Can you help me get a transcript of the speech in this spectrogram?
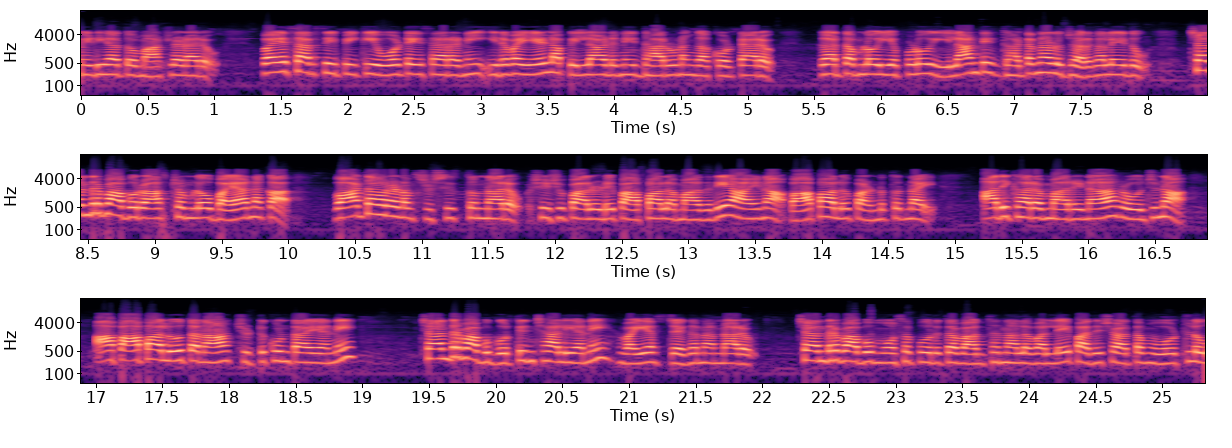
మీడియాతో మాట్లాడారు. వైఎస్ఆర్సీపీకి ఓటేశారని ఇరవై ఏళ్ళ పిల్లాడిని దారుణంగా కొట్టారు. గతంలో ఎప్పుడూ ఇలాంటి ఘటనలు జరగలేదు. చంద్రబాబు రాష్ట్రంలో భయానక వాతావరణం సృష్టిస్తున్నారు. శిశుపాలుడి పాపాల మాదిరి ఆయన పాపాలు పండుతున్నాయి. అధికారం మారిన రోజున ఆ పాపాలు తన చుట్టుకుంటాయని చంద్రబాబు గుర్తించాలి అని వైఎస్ జగన్ అన్నారు. చంద్రబాబు మోసపూరిత వాగ్దానాల వల్లే పది శాతం ఓట్లు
